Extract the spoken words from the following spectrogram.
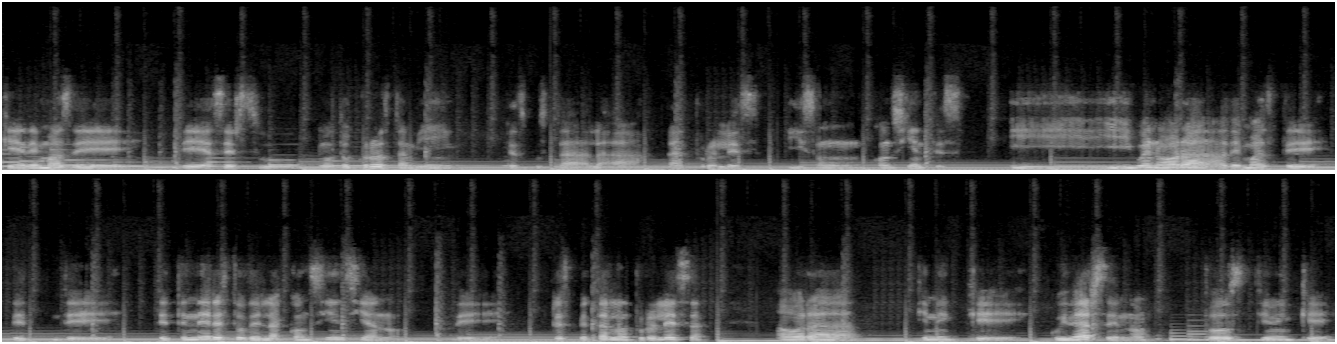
que además de, de, hacer su motocross también les gusta la, naturaleza y son conscientes. Y, bueno, ahora además de, de, tener esto de la conciencia, ¿no? de respetar la naturaleza, ahora tienen que cuidarse, ¿no? Todos tienen que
